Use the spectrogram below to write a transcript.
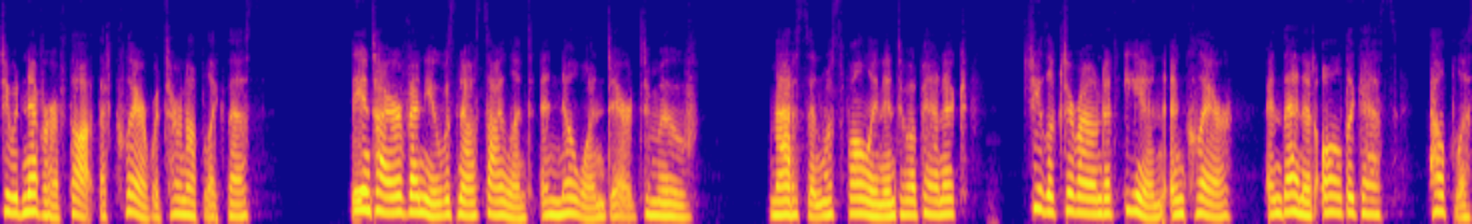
She would never have thought that Claire would turn up like this. The entire venue was now silent, and no one dared to move. Madison was falling into a panic. She looked around at Ian and Claire, and then at all the guests, helpless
